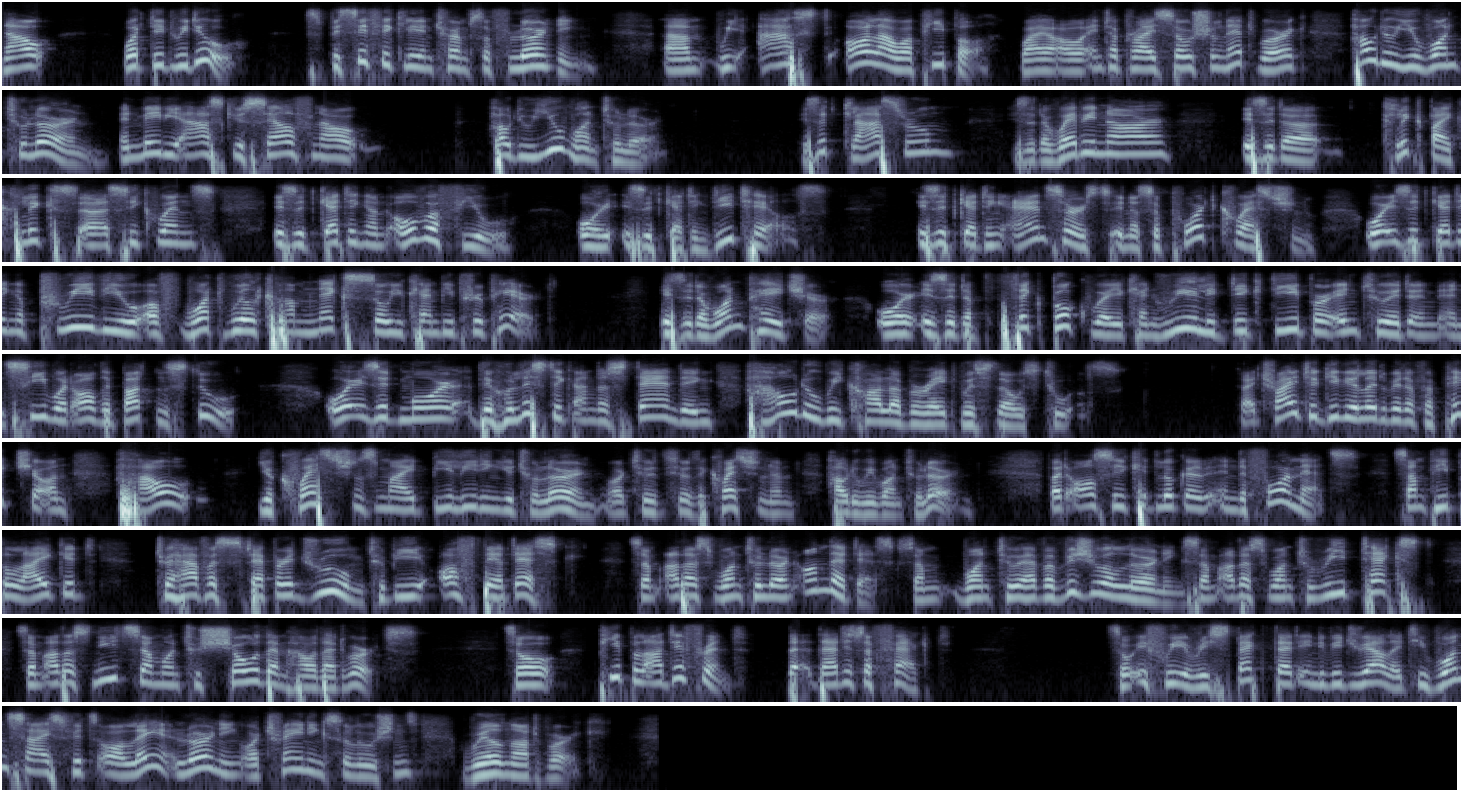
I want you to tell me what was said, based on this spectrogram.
Now, what did we do? Specifically in terms of learning, um, we asked all our people via our enterprise social network, how do you want to learn? And maybe ask yourself now, how do you want to learn? Is it classroom? Is it a webinar? Is it a click by click uh, sequence? Is it getting an overview or is it getting details? Is it getting answers in a support question or is it getting a preview of what will come next so you can be prepared? Is it a one pager or is it a thick book where you can really dig deeper into it and, and see what all the buttons do? Or is it more the holistic understanding, how do we collaborate with those tools? So I try to give you a little bit of a picture on how your questions might be leading you to learn or to, to the question on how do we want to learn. But also you could look at in the formats. Some people like it to have a separate room, to be off their desk. Some others want to learn on their desk. Some want to have a visual learning. Some others want to read text. Some others need someone to show them how that works. So people are different. That, that is a fact. So if we respect that individuality, one size fits all learning or training solutions will not work.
